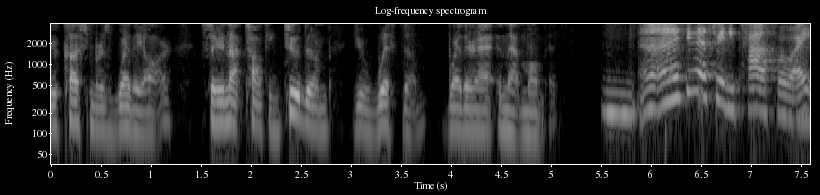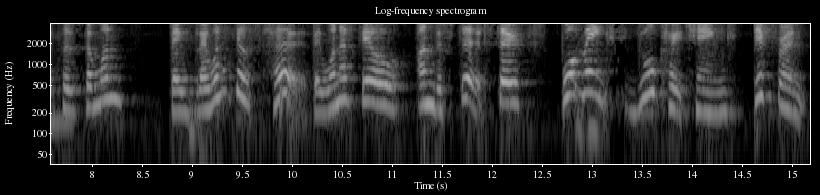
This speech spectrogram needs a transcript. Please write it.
your customers where they are. So you're not talking to them, you're with them where they're at in that moment. Mm, and I think that's really powerful, right? Because someone they they want to feel heard, they want to feel understood. So what makes your coaching different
